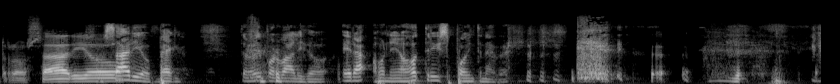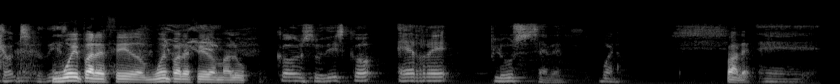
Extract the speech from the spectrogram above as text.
Rosario. Rosario, venga, te lo doy por válido. Era Oneotrix Point Never. con, su disco, Muy parecido, muy parecido a Malú. con su disco R Plus 7. Bueno, Vale. eh,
